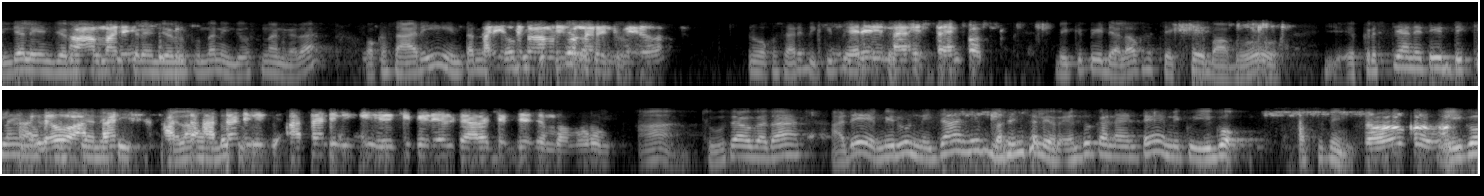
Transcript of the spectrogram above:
ఇండియాలో ఏం జరుగుతుంది. ఇక్కడ ఏం జరుగుతుందో నేను చూస్తున్నాను కదా. ఒకసారి ఇంటర్నెట్ నువ్వు ఒకసారి వికీపీడియాలో ఒకసారి చెక్ చేయి బాబు. క్రిస్టియానిటీ డిక్లైన్ హలో వికీపీడియాలు చాలా చెక్ చేసాం బాబు. చూసావు కదా? అదే మీరు నిజాన్ని గ్రహించలేరు ఎందుకనంటే మీకు ఈగో ఫస్ట్ థింగ్ ఈగో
